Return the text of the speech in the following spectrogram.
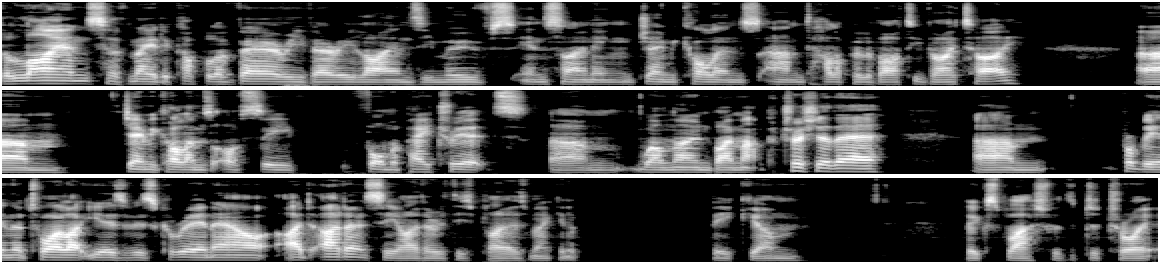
the Lions have made a couple of very, very Lionsy moves in signing Jamie Collins and Halapoulivaati Vaitai. Um, Jamie Collins, obviously former Patriot, um, well known by Matt Patricia there. Um, probably in the twilight years of his career now. I, I don't see either of these players making a big um, big splash with Detroit.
